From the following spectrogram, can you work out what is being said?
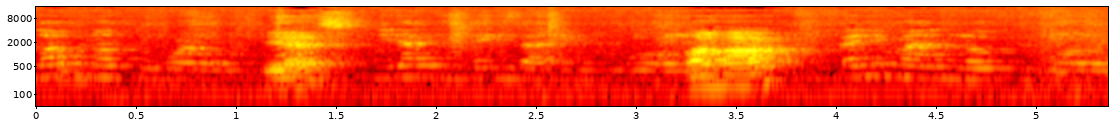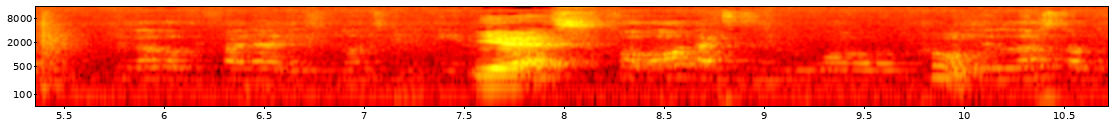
Love not the world, Yes. neither the things that are in the world. Uh huh. If any man love the world, the love of the Father is not in him. Yes. For all that is in the world, Who? the lust of the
